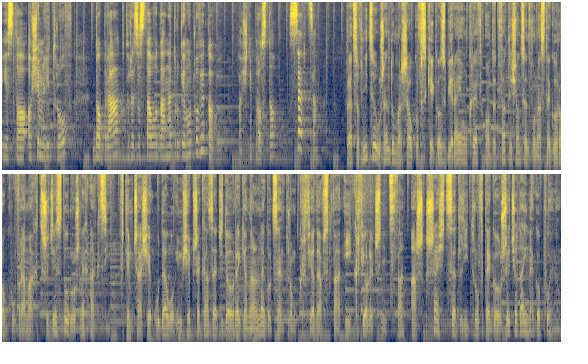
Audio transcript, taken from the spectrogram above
Jest to 8 litrów dobra, które zostało dane drugiemu człowiekowi, właśnie prosto z serca. Pracownicy Urzędu Marszałkowskiego zbierają krew od 2012 roku w ramach 30 różnych akcji. W tym czasie udało im się przekazać do Regionalnego Centrum Krwiodawstwa i Krwiolecznictwa aż 600 litrów tego życiodajnego płynu.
